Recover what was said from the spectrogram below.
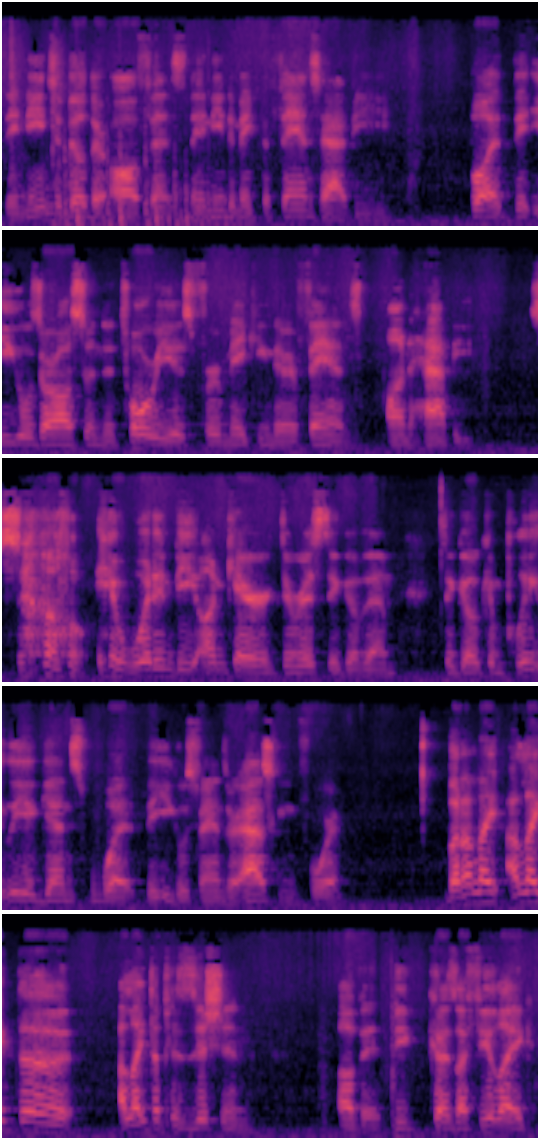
They need to build their offense. They need to make the fans happy. But the Eagles are also notorious for making their fans unhappy. So it wouldn't be uncharacteristic of them to go completely against what the Eagles fans are asking for. But I like I like the I like the position of it because I feel like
